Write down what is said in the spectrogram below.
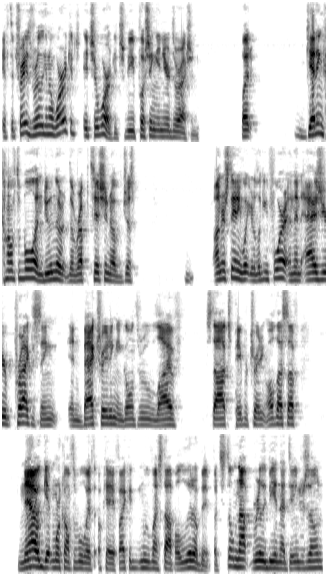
if the trade's really going to work, it, it should work. It should be pushing in your direction. But getting comfortable and doing the, the repetition of just understanding what you're looking for, and then as you're practicing and back trading and going through live stocks, paper trading, all that stuff, now get more comfortable with okay if i could move my stop a little bit but still not really be in that danger zone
